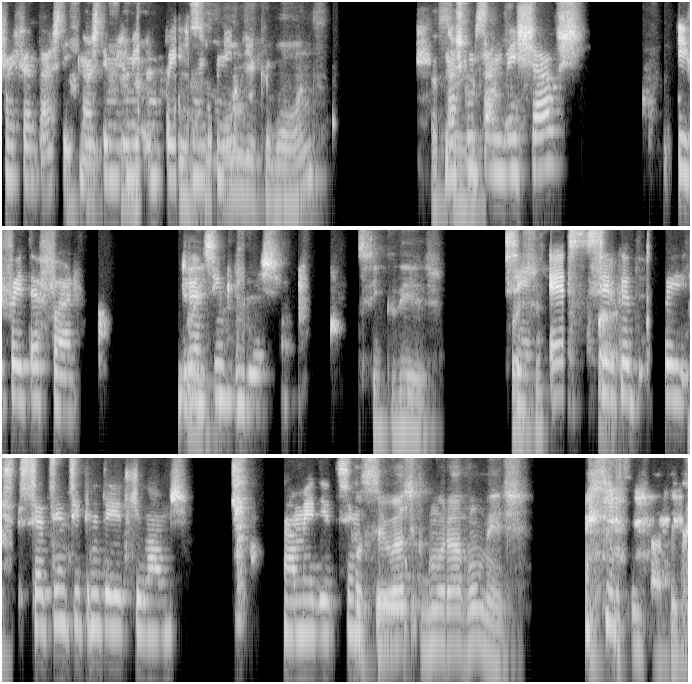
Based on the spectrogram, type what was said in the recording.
foi fantástico. Nós temos mesmo um país muito bonito. Onde acabou onde? Assim, Nós começámos em Chaves e foi até Faro durante foi. cinco dias. Cinco dias. Sim, Poxa. é cerca de foi 738 km à média de 100 Você, eu acho que demorava um mês. Isso foi simpático.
